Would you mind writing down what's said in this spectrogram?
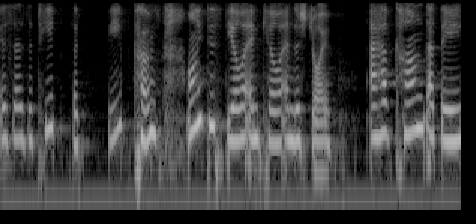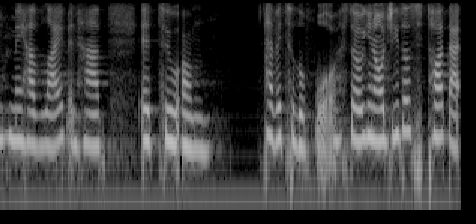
it says the teeth the thief comes only to steal and kill and destroy. I have come that they may have life and have it to um have it to the full. So, you know, Jesus taught that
